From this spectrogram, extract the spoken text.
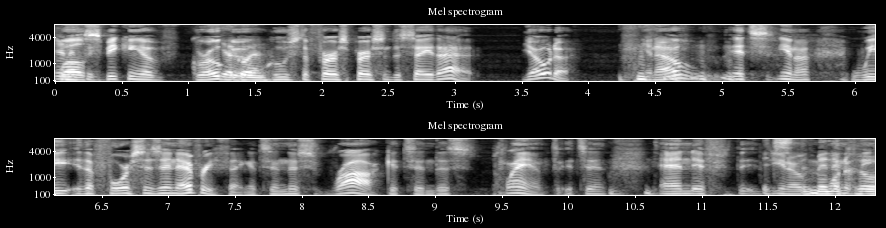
And Well, we- speaking of Grogu, ahead. who's the first person to say that? Yoda. You know, it's you know, we the Force is in everything. It's in this rock. It's in this plant. It's in, and if the, you know the one the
